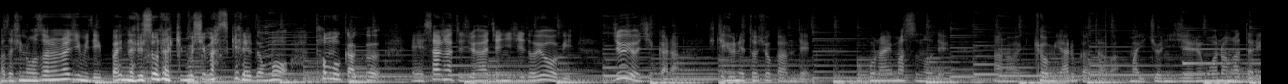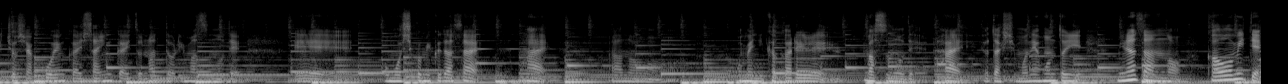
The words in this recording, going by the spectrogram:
私の幼なじみでいっぱいになりそうな気もしますけれども ともかく、えー3月18日土曜日14時から引舟図書館で行いますのであの興味ある方は、まあ、一応「ニジェール物語」著者講演会サイン会となっておりますので、えーお申し込みください。はいあのお目にかかれますので、はい、私もね本当に皆さんの顔を見て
